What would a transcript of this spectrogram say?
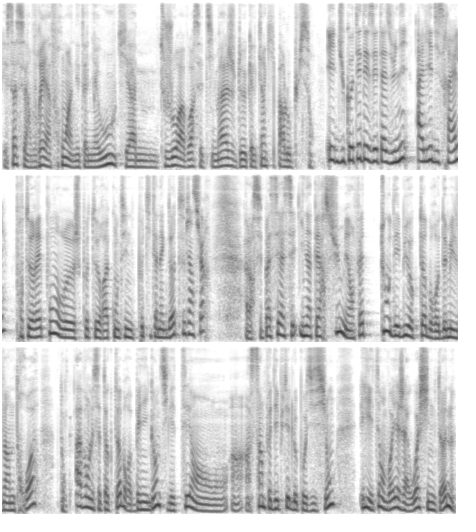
Et ça, c'est un vrai affront à Netanyahou, qui a toujours à avoir cette image de quelqu'un qui parle aux puissants. Et du côté des États-Unis, alliés d'Israël Pour te répondre, euh, je peux te raconter une petite anecdote. Bien sûr. Alors, c'est passé assez inaperçu, mais en fait, tout début octobre 2023, donc avant le 7 octobre, Benny Gantz, il était en, un, simple député de l'opposition et il était en voyage à Washington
